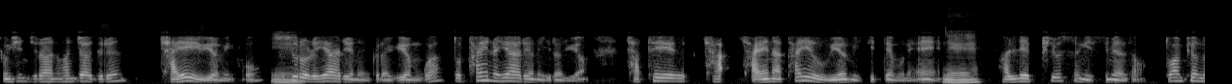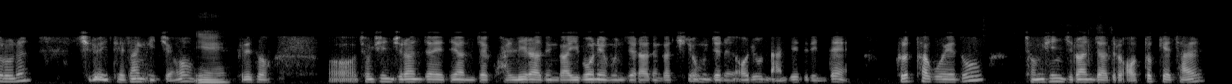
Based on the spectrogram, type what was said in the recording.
정신질환 환자들은 자해의 위험이 있고 예. 스스로를 해하려는 그런 위험과 또 타인을 해하려는 이런 위험, 자태 자, 자해나 타해의 위험이 있기 때문에 예. 관리의 필요성이 있으면서 또 한편으로는 치료의 대상이죠. 예. 그래서 어, 정신질환자에 대한 이제 관리라든가 입원의 문제라든가 치료 문제는 어려운 난제들인데 그렇다고 해도 정신질환자들을 어떻게 잘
